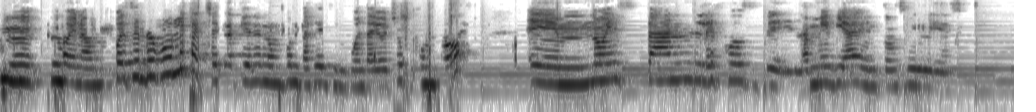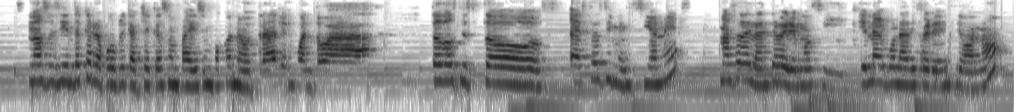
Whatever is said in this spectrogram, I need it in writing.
Mm, bueno, pues en República Checa tienen un puntaje de 58 puntos Em, no es tan lejos de la media, entonces no se siente que República Checa es un país un poco neutral en cuanto a todos estos, estas dimensiones. Más adelante veremos si tiene alguna diferencia o no.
